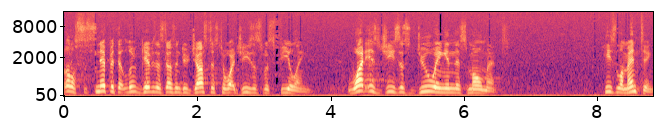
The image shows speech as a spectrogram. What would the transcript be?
little snippet that Luke gives us doesn't do justice to what Jesus was feeling. What is Jesus doing in this moment? He's lamenting.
